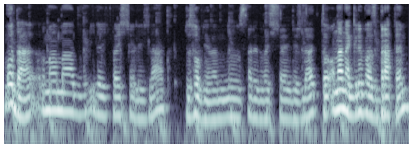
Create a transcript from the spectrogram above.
Młoda, ma, ma ileś, 20 ileś lat, dosłownie, no, no stare 20 ileś lat, to ona nagrywa z bratem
